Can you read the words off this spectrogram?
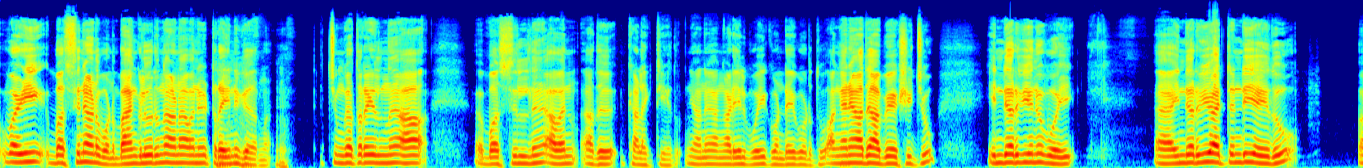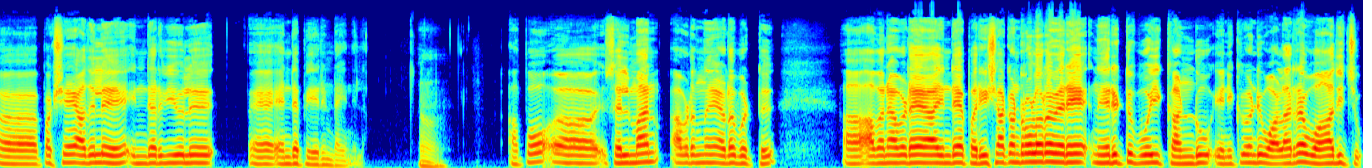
വഴി ബസ്സിനാണ് പോകുന്നത് ബാംഗ്ലൂരിൽ നിന്നാണ് അവന് ട്രെയിൻ കയറുന്നത്. ചുങ്കത്തറയിൽ നിന്ന് ആ ബസ്സിൽ നിന്ന് അവൻ അത് കളക്ട് ചെയ്തു. ഞാൻ അങ്ങാടിയിൽ പോയി കൊണ്ടുപോയി കൊടുത്തു. അങ്ങനെ അത് അപേക്ഷിച്ചു. ഇന്റർവ്യൂവിന് പോയി. ഇന്റർവ്യൂ അറ്റൻഡ് ചെയ്തു. പക്ഷേ അതിൽ ഇന്റർവ്യൂവിൽ എന്റെ പേരുണ്ടായിരുന്നില്ല. അപ്പോൾ സൽമാൻ അവിടെ നിന്ന് ഇടപെട്ട് അവനവിടെ അതിന്റെ പരീക്ഷാ കൺട്രോളറെ വരെ നേരിട്ട് പോയി കണ്ടു. എനിക്ക് വേണ്ടി വളരെ വാദിച്ചു.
